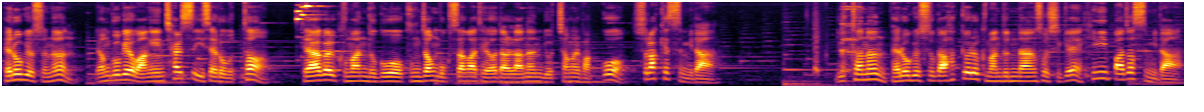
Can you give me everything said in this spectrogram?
베로 교수는 영국의 왕인 찰스 2세로부터 대학을 그만두고 궁정 목사가 되어달라는 요청을 받고 수락했습니다. 뉴턴은 베로 교수가 학교를 그만둔다는 소식에 힘이 빠졌습니다.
